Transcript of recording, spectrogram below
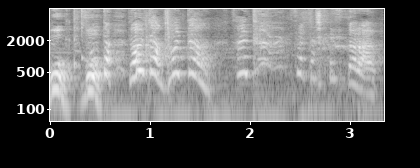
뭐? 뭐? 설탕 설탕 설탕 설탕 세 숟가락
